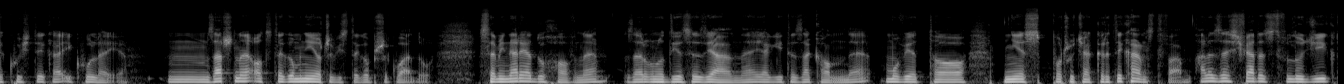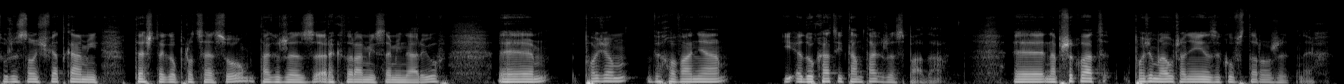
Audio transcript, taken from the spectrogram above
y, kuśtyka i kuleje. Mm, Zacznę od tego mniej oczywistego przykładu. Seminaria duchowne, zarówno diecezjalne, jak i te zakonne, mówię to nie z poczucia krytykanstwa, ale ze świadectw ludzi, którzy są świadkami też tego procesu, także z rektorami seminariów. Poziom wychowania i edukacji tam także spada. Yy, Na przykład poziom nauczania języków starożytnych.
